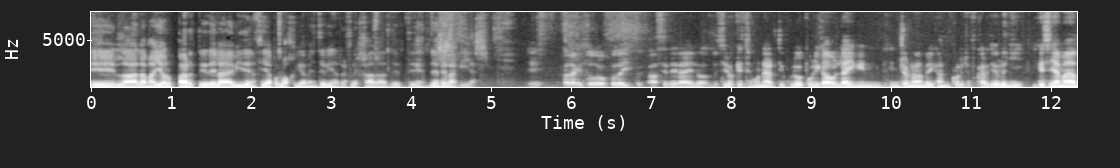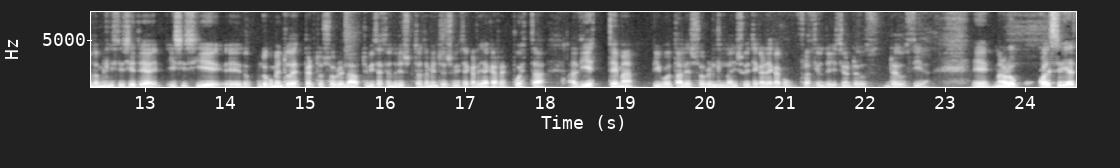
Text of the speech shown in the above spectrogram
eh, la, mayor parte de la evidencia, pues lógicamente, viene reflejada desde, desde las guías. Eh, para que todos podáis acceder a él, deciros que este es un artículo publicado online en, Journal American College of Cardiology y que se llama 2017 ECC, eh, documento de expertos sobre la optimización del tratamiento de insuficiencia cardíaca, respuesta a 10 temas pivotales sobre la insuficiencia cardíaca con fracción de eyección reducida. Eh, Manolo, ¿cuáles serían,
